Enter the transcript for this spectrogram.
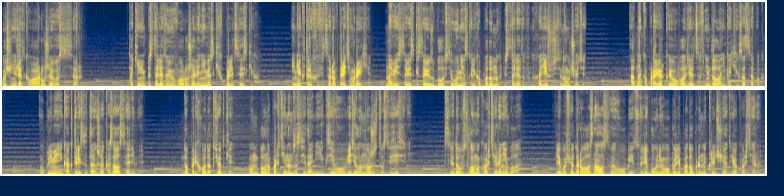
очень редкого оружия в СССР. Такими пистолетами вооружали немецких полицейских и некоторых офицеров в Третьем Рейхе. На весь Советский Союз было всего несколько подобных пистолетов, находившихся на учете. Однако проверка его владельцев не дала никаких зацепок. У племянника актрисы также оказалось алиби. До прихода к тетке он был на партийном заседании, где его увидело множество свидетелей. Следов взлома квартиры не было. Либо Федорова знала своего убийцу, либо у него были подобраны ключи от ее квартиры.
